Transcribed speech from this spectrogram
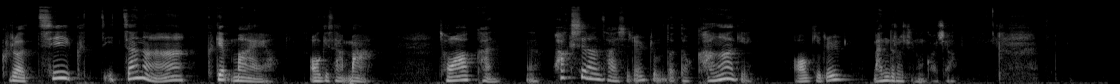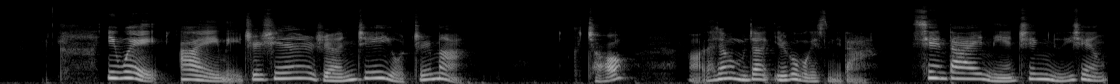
그렇지, 그, 있잖아. 그게 마예요. 어기사 마. 정확한, 예, 확실한 사실을 좀 더 더 강하게 어기를 만들어주는 거죠. 因为爱美之心人皆有之마 그쵸? 어, 다시 한번 문장 읽어보겠습니다. 现代年轻女性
